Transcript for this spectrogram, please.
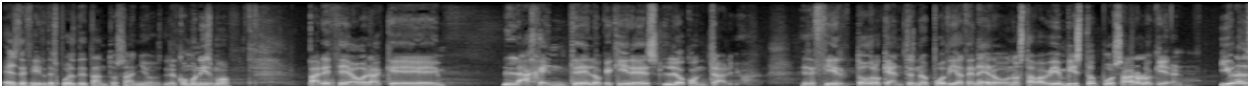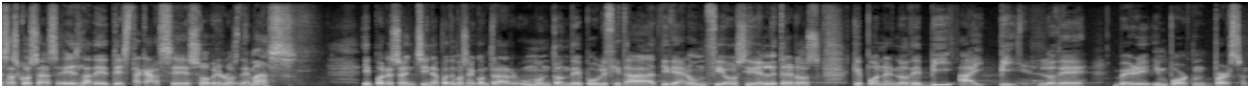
Es decir, después de tantos años del comunismo, parece ahora que la gente lo que quiere es lo contrario. Es decir, todo lo que antes no podía tener o no estaba bien visto, pues ahora lo quieren. Y una de esas cosas es la de destacarse sobre los demás. Y por eso en China podemos encontrar un montón de publicidad y de anuncios y de letreros que ponen lo de VIP, lo de Very Important Person.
